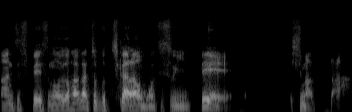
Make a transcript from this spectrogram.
アンチスペースノイド派がちょっと力を持ちすぎてしまった。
